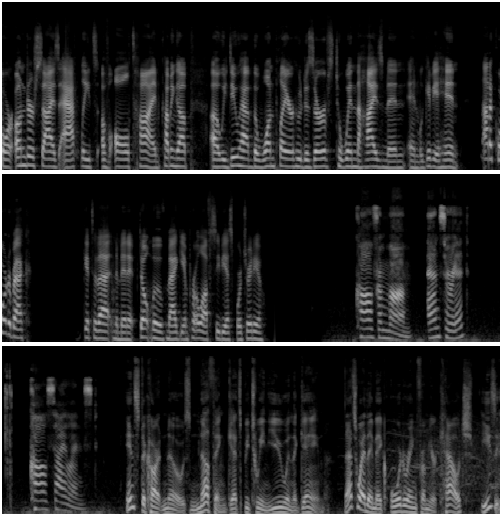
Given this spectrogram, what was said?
or undersized athletes of all time. Coming up, uh, we do have the one player who deserves to win the Heisman, and we'll give you a hint not a quarterback. Get to that in a minute. Don't move. Maggie and Perloff, CBS Sports Radio. Call from mom. Answer it. Call silenced. Instacart knows nothing gets between you and the game. That's why they make ordering from your couch easy.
